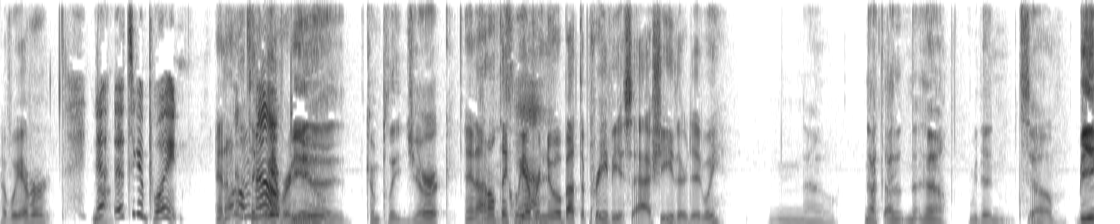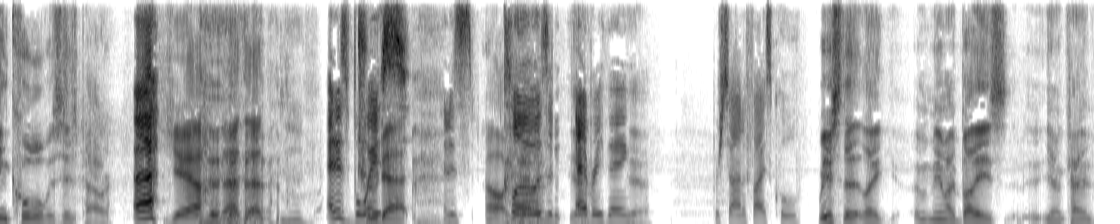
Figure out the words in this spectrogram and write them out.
Have we ever? yeah, No. that's a good point. And I don't, don't think know. we ever being knew. a complete jerk. and I don't think we Yeah. ever knew about the previous Ash either, did we? No, not I, don't- no, we didn't. So being cool was his power. Ah. yeah, that mm. that And his voice dat. and his Oh, clothes and Yeah, everything Yeah. personifies cool. We used to like me and my buddies, you know, kind of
